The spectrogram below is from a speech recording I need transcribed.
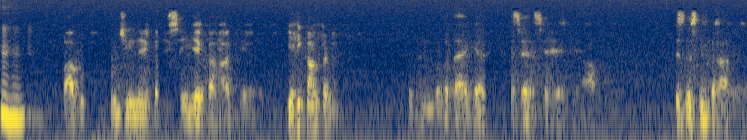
हम्म, हम्म। बाबू जी ने कभी से ये कहा कि यही काम करना तो मैंने उनको बताया कि ऐसे ऐसे है कि आप बिज़नेस नहीं करा रहे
